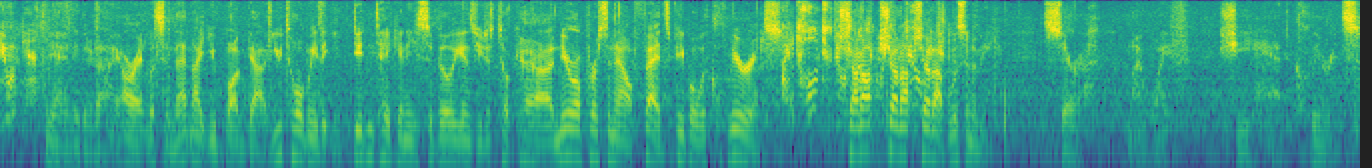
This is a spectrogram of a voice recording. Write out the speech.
you again. Yeah, neither did I. All right, listen, that night you bugged out. You told me that you didn't take any civilians, you just took uh, Nero personnel, feds, people with clearance. I told you there was Shut up, shut up, do. shut up. Listen to me. Sarah, my wife, she had clearance.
